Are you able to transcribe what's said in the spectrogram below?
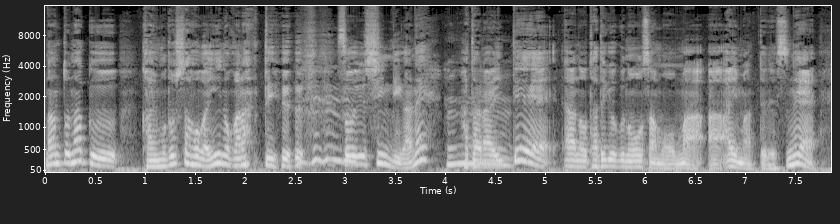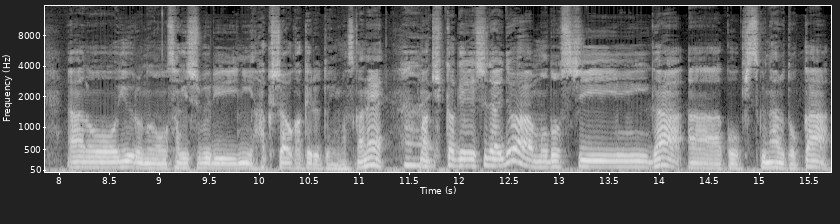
い、なんとなく買い戻した方がいいのかなっていう そういう心理がね、働いて、あの、縦玉の多さも、まあ、相まってですね、あの、ユーロの下げ渋りに拍車をかけるといいますかね、はい、まあ、きっかけ次第では戻しが、あこう、きつくなるとか、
